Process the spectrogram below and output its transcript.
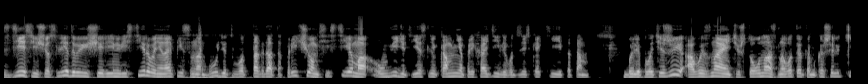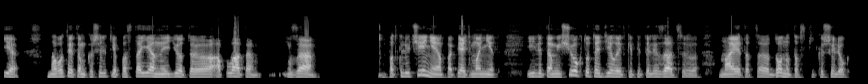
Здесь еще следующее реинвестирование написано будет вот тогда-то. Причем система увидит, если ко мне приходили вот здесь какие-то там были платежи, а вы знаете, что у нас на вот этом кошельке, на вот этом кошельке постоянно идет э, оплата за подключение по 5 монет, или там еще кто-то делает капитализацию на этот э, донатовский кошелек,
